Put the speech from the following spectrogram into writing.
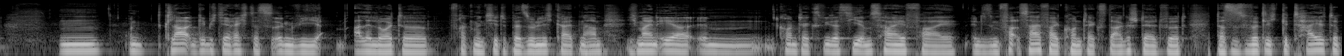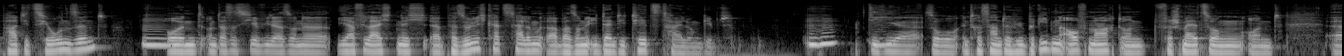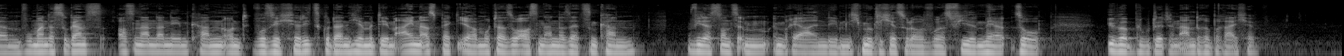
Mm, und klar gebe ich dir recht, dass irgendwie alle Leute fragmentierte Persönlichkeiten haben. Ich meine eher im Kontext, wie das hier im Sci-Fi, in diesem Sci-Fi-Kontext dargestellt wird, dass es wirklich geteilte Partitionen sind. Mhm. Und, und dass es hier wieder so eine, ja, vielleicht nicht äh, Persönlichkeitsteilung, aber so eine Identitätsteilung gibt. Mhm die mhm. hier so interessante Hybriden aufmacht und Verschmelzungen und ähm, wo man das so ganz auseinandernehmen kann und wo sich Rizko dann hier mit dem einen Aspekt ihrer Mutter so auseinandersetzen kann, wie das sonst im, im realen Leben nicht möglich ist oder wo das viel mehr so überblutet in andere Bereiche.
